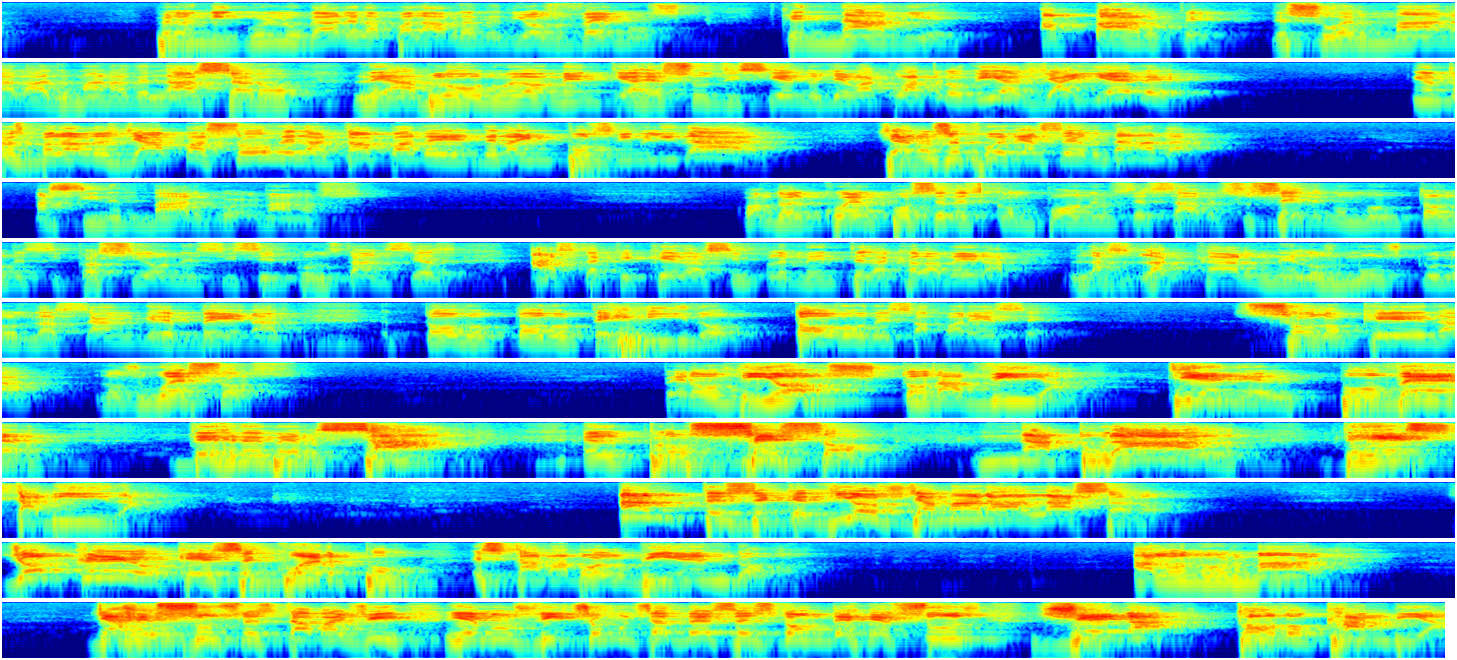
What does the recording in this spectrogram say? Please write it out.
Pero en ningún lugar de la palabra de Dios vemos que nadie, aparte de su hermana, la hermana de Lázaro, le habló nuevamente a Jesús diciendo, lleva cuatro días, ya lleve. En otras palabras, ya pasó de la etapa de, de la imposibilidad. Ya no se puede hacer nada. Mas sin embargo, hermanos, cuando el cuerpo se descompone, usted sabe, suceden un montón de situaciones y circunstancias hasta que queda simplemente la calavera, la carne, los músculos, la sangre, venas, todo, todo tejido, todo desaparece. Solo queda los huesos. Pero Dios todavía tiene el poder de reversar el proceso natural de esta vida. Antes de que Dios llamara a Lázaro, yo creo que ese cuerpo estaba volviendo a lo normal. Ya Jesús estaba allí y hemos dicho muchas veces donde Jesús llega, todo cambia.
